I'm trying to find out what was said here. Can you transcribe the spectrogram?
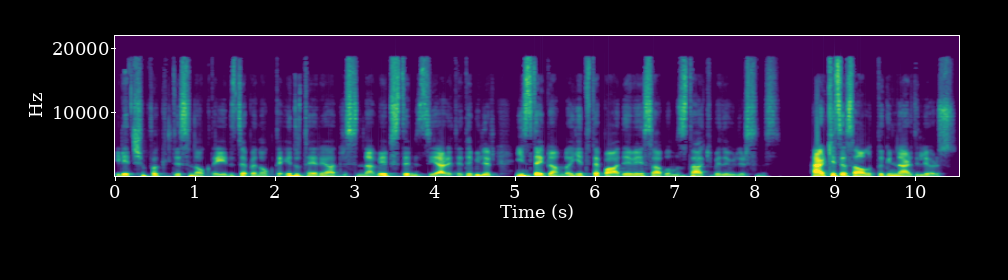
iletişimfakültesi.yeditepe.edu.tr adresinden web sitemizi ziyaret edebilir, Instagram'da Yeditepe ADV hesabımızı takip edebilirsiniz. Herkese sağlıklı günler diliyoruz.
